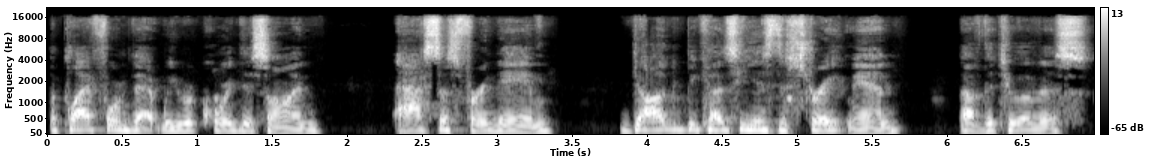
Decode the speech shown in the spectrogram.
the platform that we record this on asked us for a name. Doug, because he is the straight man of the two of us,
